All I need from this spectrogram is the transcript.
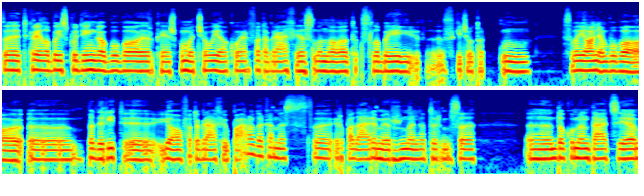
e, tikrai labai įspūdinga buvo ir kai aš pamačiau jo QR fotografijas, mano toks labai, sakyčiau, to, mm, svajonė buvo e, padaryti jo fotografijų parodą, ką mes e, ir padarėme ir žurnale turim visą e, dokumentaciją.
